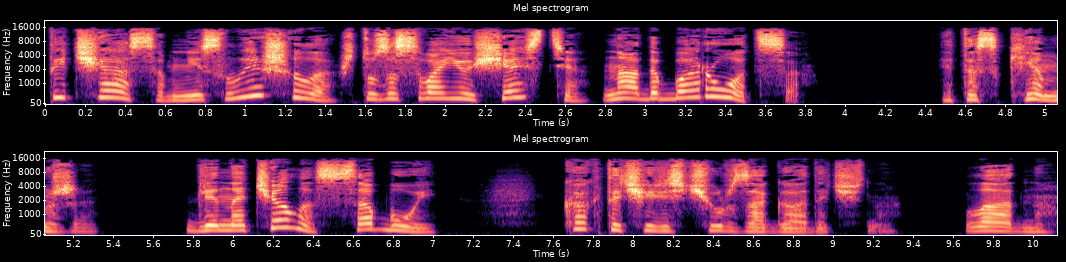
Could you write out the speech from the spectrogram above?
ты часом не слышала, что за свое счастье надо бороться? Это с кем же? Для начала с собой. Как-то чересчур загадочно. Ладно,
